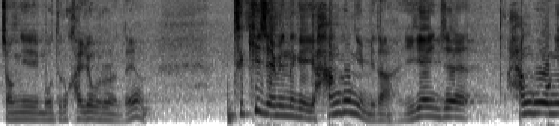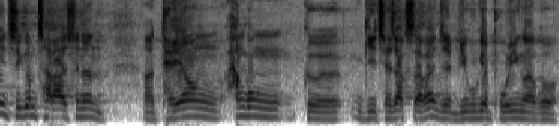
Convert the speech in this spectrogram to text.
정리 모드로 가려고 그러는데요. 특히 재밌는 게이 항공입니다. 이게 이제 항공이 지금 잘 아시는 어, 대형 항공기 제작사가 이제 미국의 보잉하고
